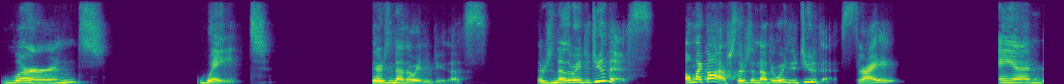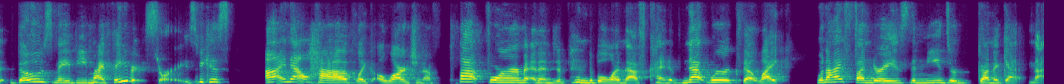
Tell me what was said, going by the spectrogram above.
learned wait, there's another way to do this. There's another way to do this. Oh my gosh, there's another way to do this, right? And those may be my favorite stories because I now have like a large enough platform and a dependable enough kind of network that like when I fundraise, the needs are gonna get met.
